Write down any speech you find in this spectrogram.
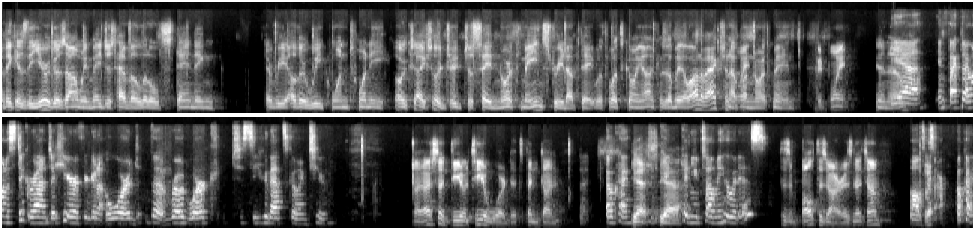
I think as the year goes on, we may just have a little standing every other week 120 or I should just say North Main Street update with what's going on because there'll be a lot of action up on North Main, Good point. you know. Yeah. In fact, I want to stick around to hear if you're going to award the road work to see who that's going to. Uh, that's a DOT award that's been done. Okay. Yes, Can- yeah. Can you tell me who it is? This is Baltazar, isn't it, Tom? Baltazar. Okay.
